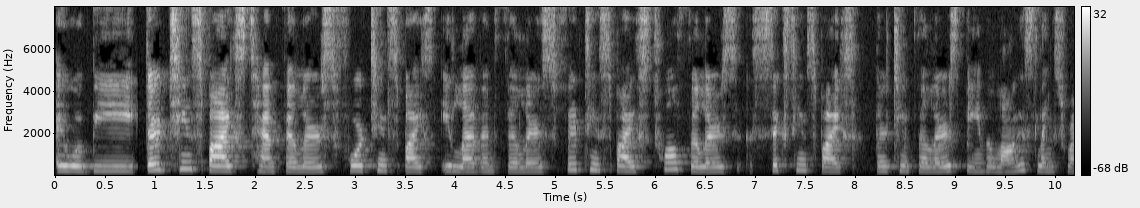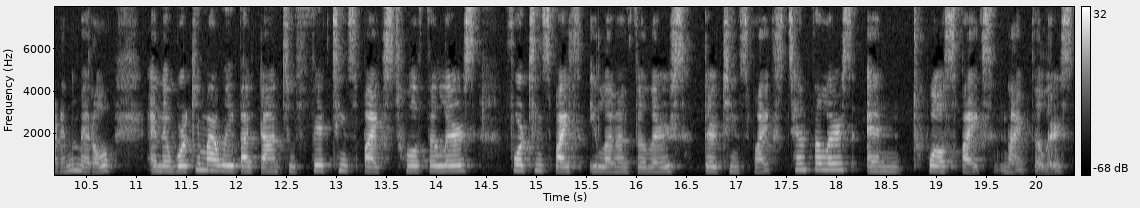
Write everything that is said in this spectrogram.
it would be 13 spikes, 10 fillers, 14 spikes, 11 fillers, 15 spikes, 12 fillers, 16 spikes, 13 fillers being the longest lengths right in the middle, and then working my way back down to 15 spikes, 12 fillers, 14 spikes, 11 fillers, 13 spikes, 10 fillers, and 12 spikes, 9 fillers,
